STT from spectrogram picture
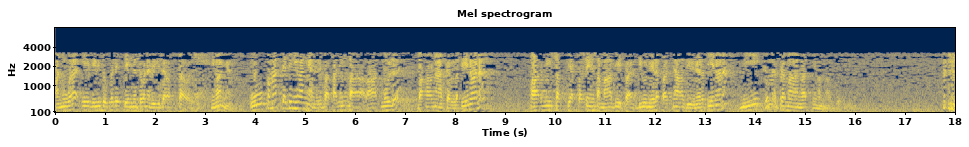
අනුව ඒ විවිධ උපදෙස් දෙන්නට ඕන විවිධ අවස්ථාවල නිවන් යන. ඕකමත් ඇති නිවන් යන්නේ. කලින් ආත්මවල භාවනා කරලා තියෙනවනම් පාරමී ශක්තියක් වශයෙන් සමාධිය දියුණු වෙලා ප්‍රඥාව දියුණු වෙලා තියෙනවනම් මේකම ප්‍රමාණවත් නිවන් අවබෝධය.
